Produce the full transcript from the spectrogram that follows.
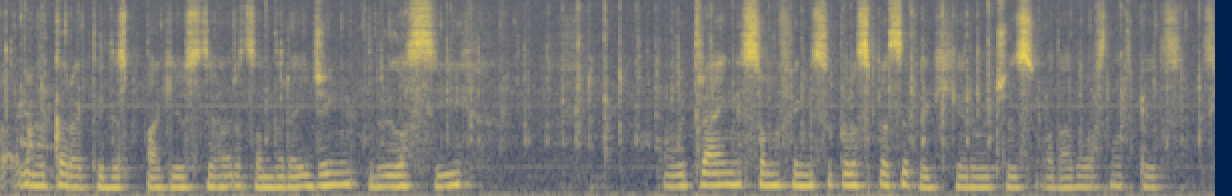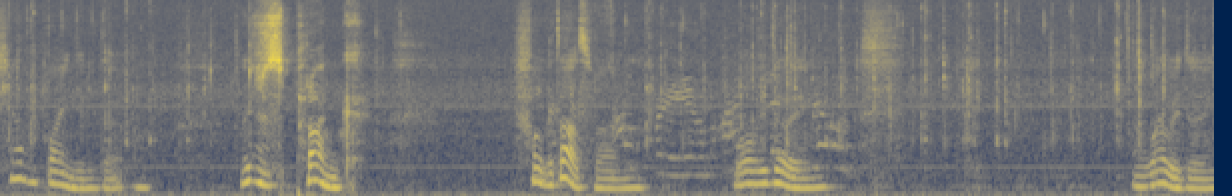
I remember correctly, this pack used to hurt on the raging, but we'll see. We're trying something super specific here, which is... Oh, that was not good. Does he have binding there? They just prank! Fuck that, man. What are we doing? And what are we doing?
